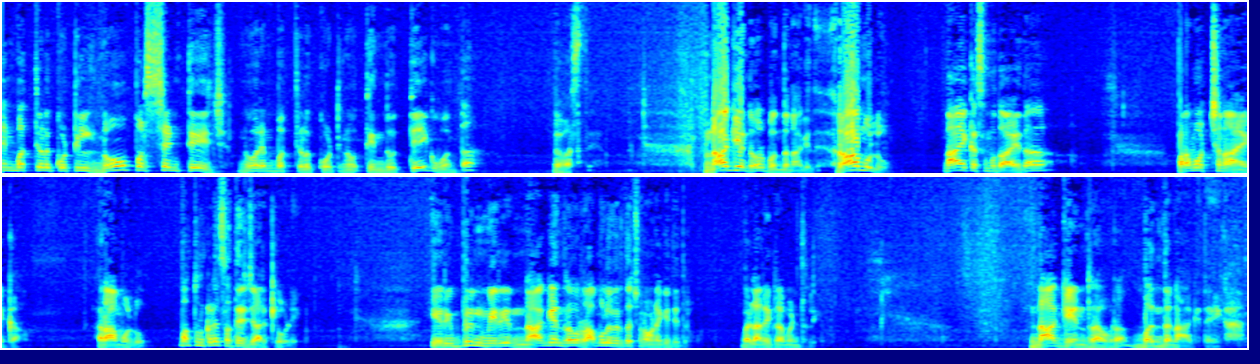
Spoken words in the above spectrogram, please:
ಎಂಬತ್ತೇಳು ಕೋಟಿಲಿ ನೋ ಪರ್ಸೆಂಟೇಜ್ ನೂರ ಎಂಬತ್ತೇಳು ತಿಂದು ತೇಗುವಂಥ ವ್ಯವಸ್ಥೆ. ನಾಗೇಂದ್ರ ಅವರು ಬಂಧನ ಆಗಿದೆ ರಾಮುಲು, ನಾಯಕ ಸಮುದಾಯದ ಪರಮೋಚ್ಚ ನಾಯಕ ರಾಮುಲು ಮತ್ತೊಂದು ಕಡೆ ಸತೀಶ್ ಜಾರಕಿಹೊಳಿ. ಇವರಿಬ್ಬರಿನ ಮೀರಿ ನಾಗೇಂದ್ರ ಅವರು ರಾಮುಲು ವಿರುದ್ಧ ಚುನಾವಣೆ ಗೆದ್ದಿದ್ರು ಬಳ್ಳಾರಿ ಗ್ರಾಮೀಣದಲ್ಲಿ. ನಾಗೇಂದ್ರ ಅವರ ಬಂಧನ ಆಗಿದೆ ಈಗ.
